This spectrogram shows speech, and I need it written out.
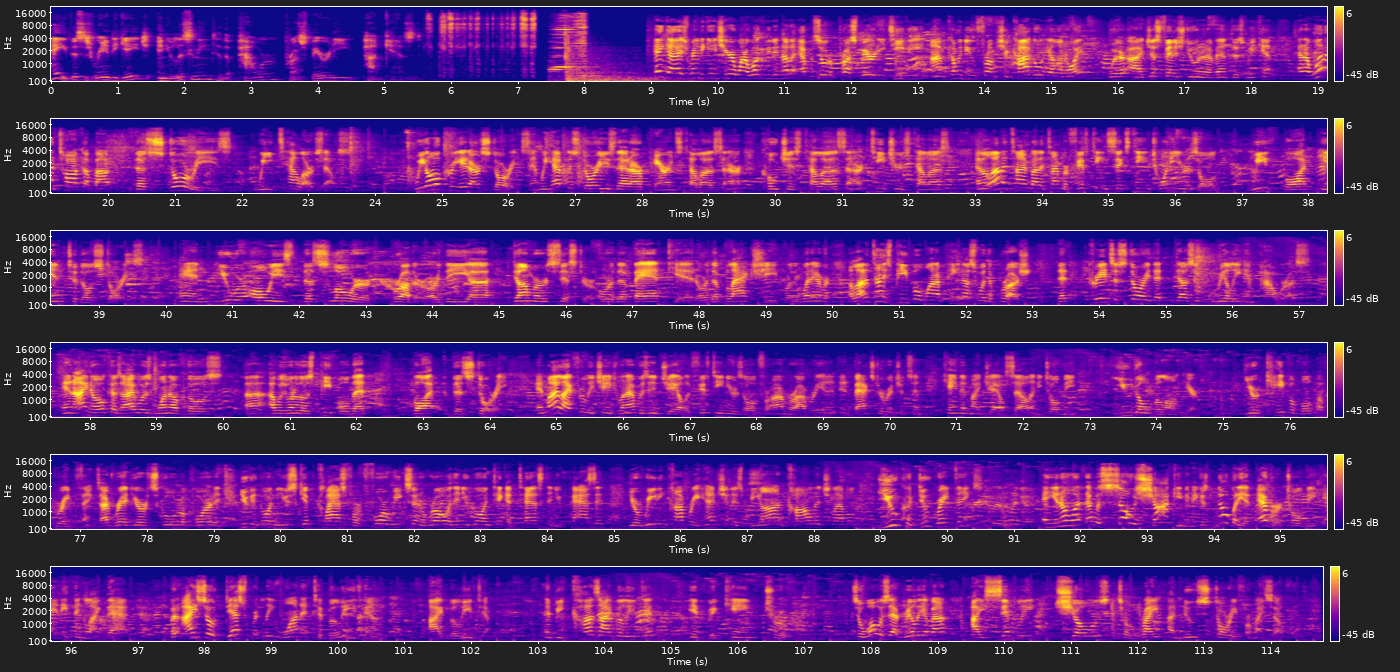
Hey, this is Randy Gage, and you're listening to the Power Prosperity Podcast. Hey guys, Randy Gage here. I want to welcome you to another episode of Prosperity TV. I'm coming to you from Chicago, Illinois, where I just finished doing an event this weekend. And I want to talk about the stories we tell ourselves. We all create our stories, and we have the stories that our parents tell us, and our coaches tell us, and our teachers tell us. And a lot of time, by the time we're 15, 16, 20 years old, we've bought into those stories. And you were always the slower brother, or the uh, dumber sister, or the bad kid, or the black sheep, or the whatever. A lot of times people want to paint us with a brush that creates a story that doesn't really empower us. And I know because I was one of those. Uh, I was one of those people that bought the story. And my life really changed when I was in jail at 15 years old for armed robbery, and, and Baxter Richardson came in my jail cell and he told me, You don't belong here you're capable of great things. I've read your school report, and you can go and you skip class for four weeks in a row, and then you go and take a test and you pass it. Your reading comprehension is beyond college level. You could do great things. And you know what? That was so shocking to me because nobody had ever told me anything like that. But I so desperately wanted to believe him, I believed him. And because I believed it, it became true. So, what was that really about? I simply chose to write a new story for myself.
